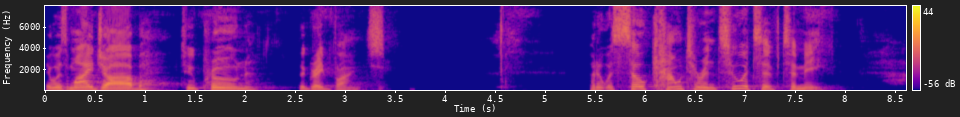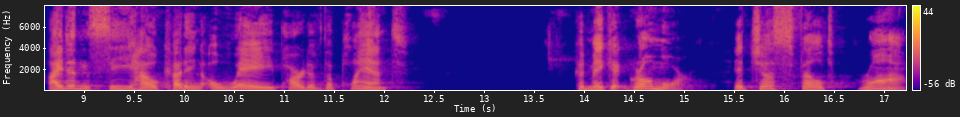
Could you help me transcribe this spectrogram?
it was my job to prune the grapevines. But it was so counterintuitive to me. I didn't see how cutting away part of the plant could make it grow more. It just felt wrong.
